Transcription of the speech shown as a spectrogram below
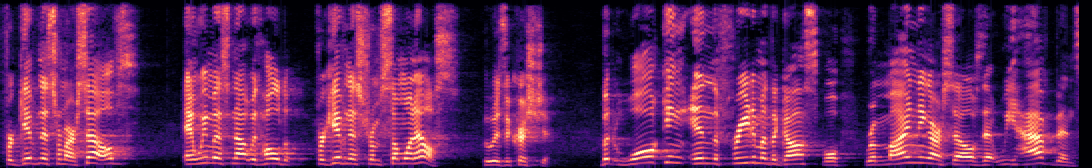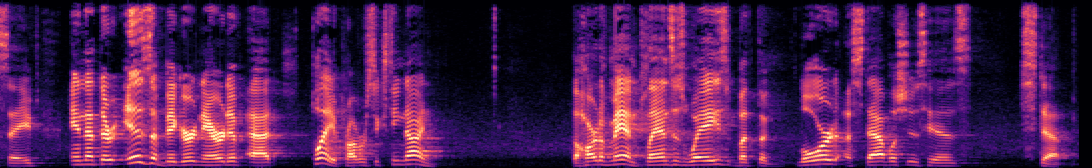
forgiveness from ourselves, and we must not withhold forgiveness from someone else who is a Christian. But walking in the freedom of the gospel, reminding ourselves that we have been saved and that there is a bigger narrative at play. Proverbs 16 9. The heart of man plans his ways, but the Lord establishes his step.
